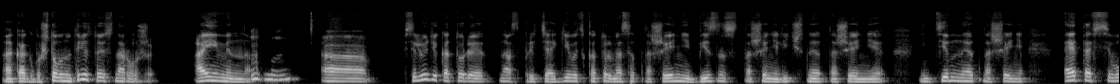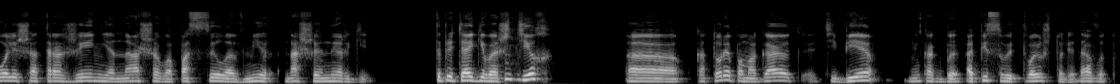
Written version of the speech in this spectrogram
а, как бы, что внутри, то и снаружи. А именно, все люди, которые нас притягивают, с которыми у нас отношения, бизнес-отношения, личные отношения, интимные отношения, это всего лишь отражение нашего посыла в мир, нашей энергии. Ты притягиваешь тех, э, которые помогают тебе, ну, как бы описывают твою, что ли, да, вот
